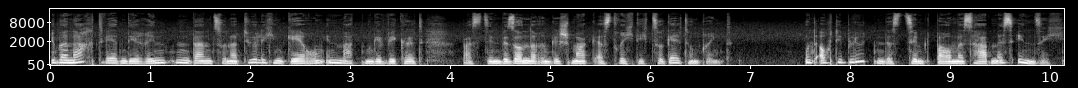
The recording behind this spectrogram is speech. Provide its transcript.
Über Nacht werden die Rinden dann zur natürlichen Gärung in Matten gewickelt, was den besonderen Geschmack erst richtig zur Geltung bringt. Und auch die Blüten des Zimtbaumes haben es in sich.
